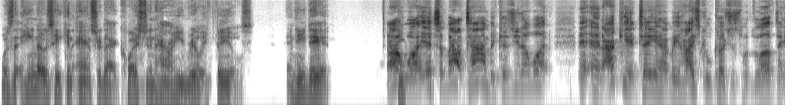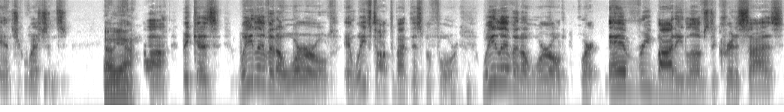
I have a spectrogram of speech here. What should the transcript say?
was that he knows he can answer that question how he really feels, and he did. Oh well, it's about time because you know what, and, and, I can't tell you how many high school coaches would love to answer questions. Oh yeah, uh, because we live in a world, and we've talked about this before. We live in a world where everybody loves to criticize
